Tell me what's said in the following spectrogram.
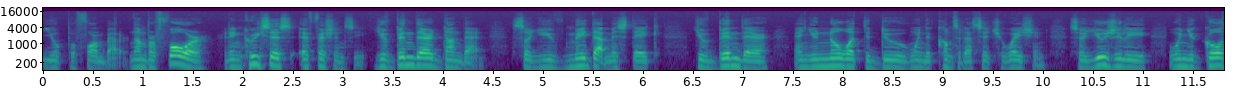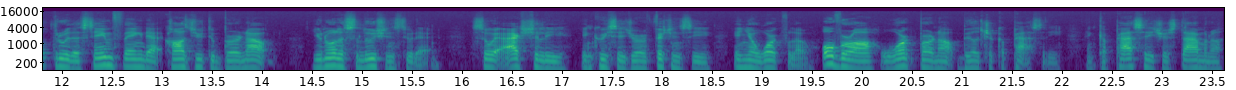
You'll perform better. Number four, it increases efficiency. You've been there, done that. So you've made that mistake. You've been there and you know what to do when it comes to that situation. So usually when you go through the same thing that caused you to burn out, you know the solutions to that. So it actually increases your efficiency in your workflow. Overall, work burnout builds your capacity and capacity your stamina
